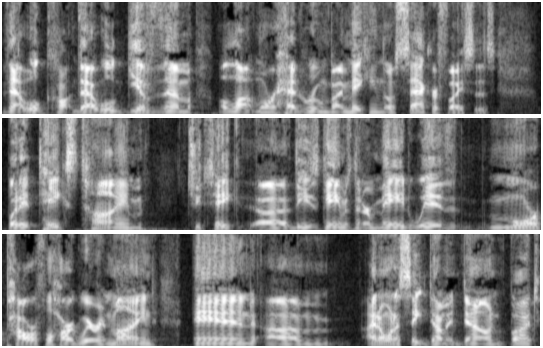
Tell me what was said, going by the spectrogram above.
That will co- that will give them a lot more headroom by making those sacrifices. But it takes time to take uh, these games that are made with more powerful hardware in mind, and um, I don't want to say dumb it down, but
